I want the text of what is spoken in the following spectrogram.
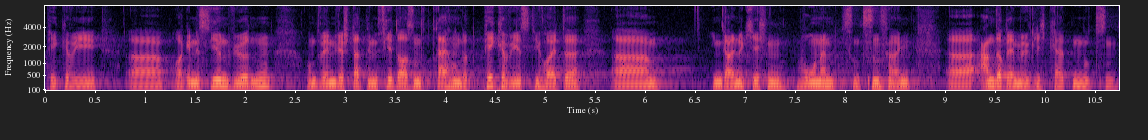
Privat-Pkw äh, organisieren würden. Und wenn wir statt den 4300 PKWs, die heute äh, in Gallnerkirchen wohnen, sozusagen, äh, andere Möglichkeiten nutzen.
